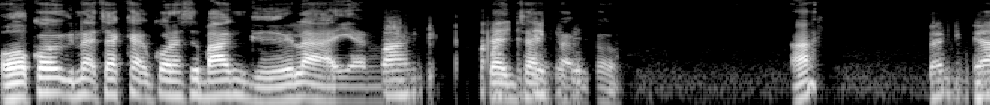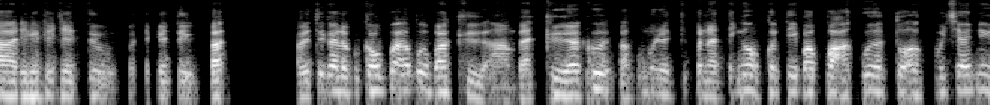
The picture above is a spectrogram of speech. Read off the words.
Oh kau nak cakap kau rasa bangga lah yang bang Puan cakap kau. Bangga lah dia kata macam tu. Dia kata "Bak- Lepas tu kalau kau buat apa baka ah baka aku. Aku pernah, pernah tengok kote bapak aku atuk aku macam mana?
